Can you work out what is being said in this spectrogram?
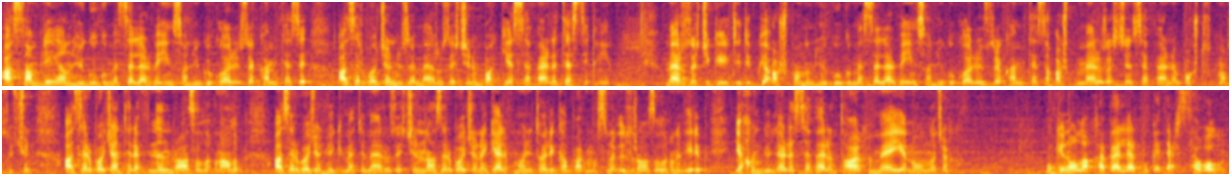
Assambleyanın Hüquqi Məsələlər və İnsan Hüquqları üzrə Komitəsi Azərbaycan üzrə məruzəçinin Bakıya səfərini təsdiqləyib. Məruzəçi qeyd edib ki, Aşpanın Hüquqi Məsələlər və İnsan Hüquqları üzrə Komitəsi Aşpa məruzəçinin səfərinin baş tutması üçün Azərbaycan tərəfindən razılığını alıb. Azərbaycan hökuməti məruzəçinin Azərbaycana gəlib monitorinq aparmasına öz razılığını verib. Yaxın günlərdə səfərin tarixi müəyyən olunacaq. Bugün olan xəbərlər bu qədər. Sağ olun.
